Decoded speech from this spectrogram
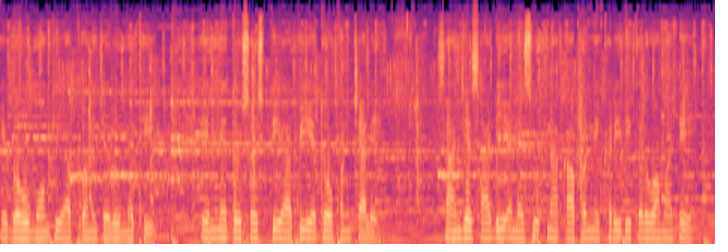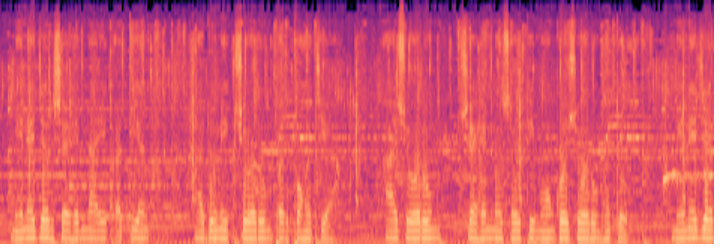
એ બહુ મોંઘી આપવાની જરૂર નથી. એમને તો સસ્તી આપીએ તો પણ ચાલે. સાંજે સાડી અને સૂટના કાપડની ખરીદી કરવા માટે મેનેજર શહેરના એક અત્યંત આધુનિક શોરૂમ પર પહોંચ્યા. આ શોરૂમ શહેરનો સૌથી મોંઘો શોરૂમ હતો. મેનેજર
